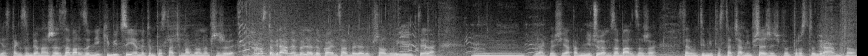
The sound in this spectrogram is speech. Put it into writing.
jest tak zrobiona, że za bardzo nie kibicujemy tym postaciom, aby one przeżyły. Po prostu gramy byle do końca, byle do przodu i tyle. Mm, jakoś ja tam nie czułem za bardzo, że chcę tymi postaciami przeżyć. Po prostu grałem to.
